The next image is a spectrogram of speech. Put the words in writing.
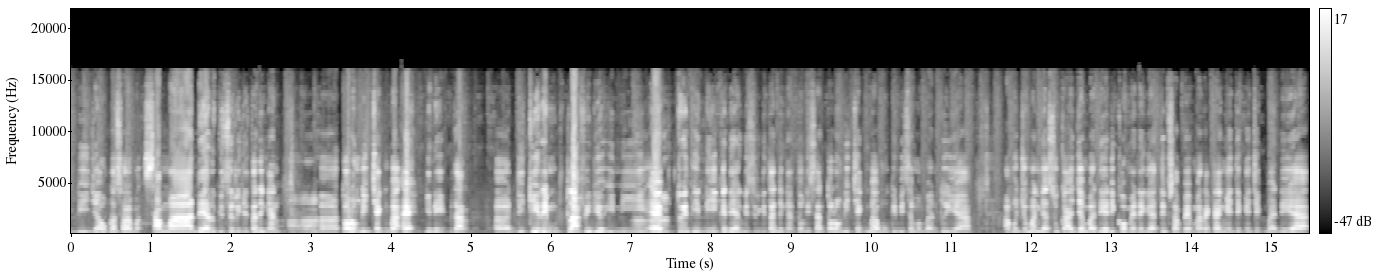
dijawablah sama, sama Gustiris kita dengan ah. Eh, tolong dicek mbak eh gini bentar Eh, dikirimlah video ini Ah. eh tweet ini ke dia Agustin kita dengan tulisan tolong dicek mbak mungkin bisa membantu ya aku cuman nggak suka aja mbak Dea di komen negatif sampai mereka ngejek-ngejek mbak Dea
